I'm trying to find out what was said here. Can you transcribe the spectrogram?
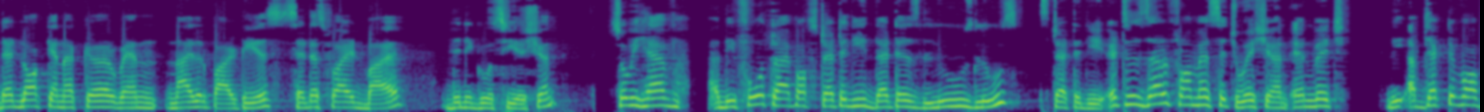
deadlock کی fourth type of strategy this lose lose strategies فرومشن the objective of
